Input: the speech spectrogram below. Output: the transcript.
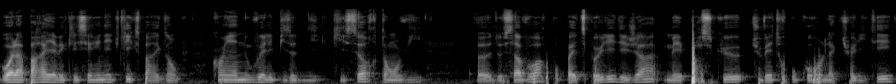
voilà, pareil avec les séries Netflix par exemple. Quand il y a un nouvel épisode qui sort, t'as envie euh, de savoir pour pas être spoilé déjà, mais parce que tu veux être au courant de l'actualité,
